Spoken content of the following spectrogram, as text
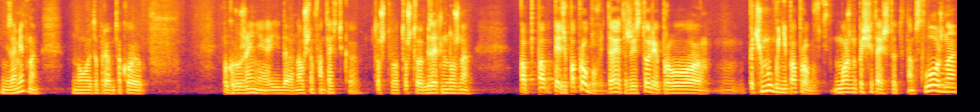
незаметно, но это прям такое погружение. И да, научная фантастика, то, что, то, что обязательно нужно, опять же, попробовать. Да? Это же история про почему бы не попробовать? Можно посчитать, что это там сложно,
